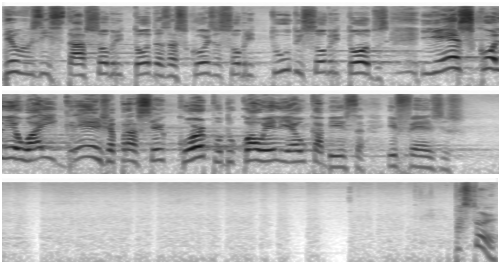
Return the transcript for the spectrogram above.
Deus está sobre todas as coisas, sobre tudo e sobre todos, e escolheu a igreja para ser corpo do qual ele é o cabeça. Efésios. Pastor,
